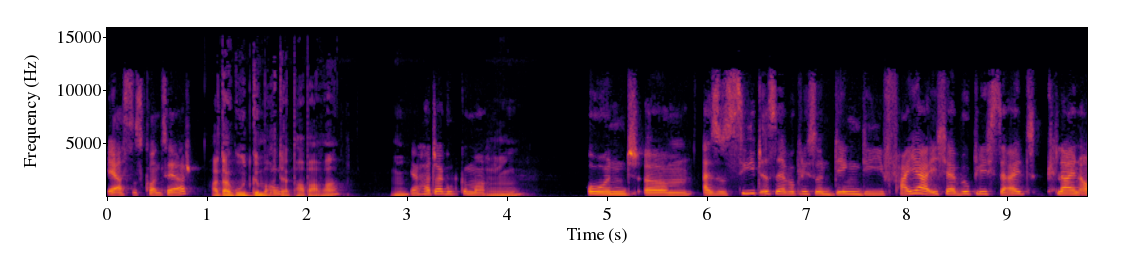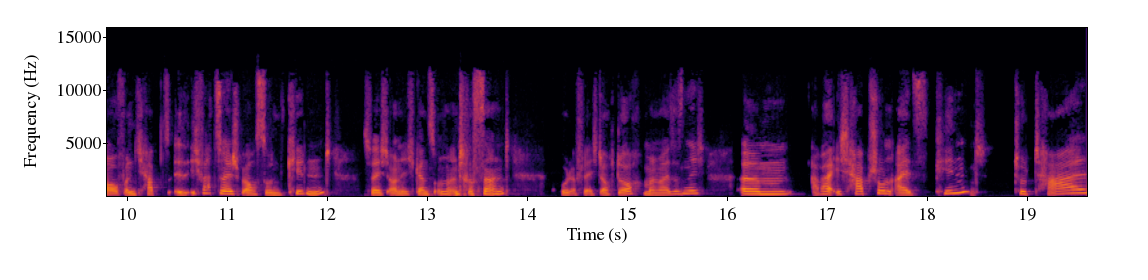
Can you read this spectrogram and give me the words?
erstes Konzert. Hat er gut gemacht, der Papa, war? Hm? Ja, hat er gut gemacht. Hm. Und ähm, also Seed ist ja wirklich so ein Ding, die feiere ich ja wirklich seit klein auf. Und ich hab, ich war zum Beispiel auch so ein Kind, ist vielleicht auch nicht ganz uninteressant, oder vielleicht auch doch, man weiß es nicht. Ähm, aber ich habe schon als Kind total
